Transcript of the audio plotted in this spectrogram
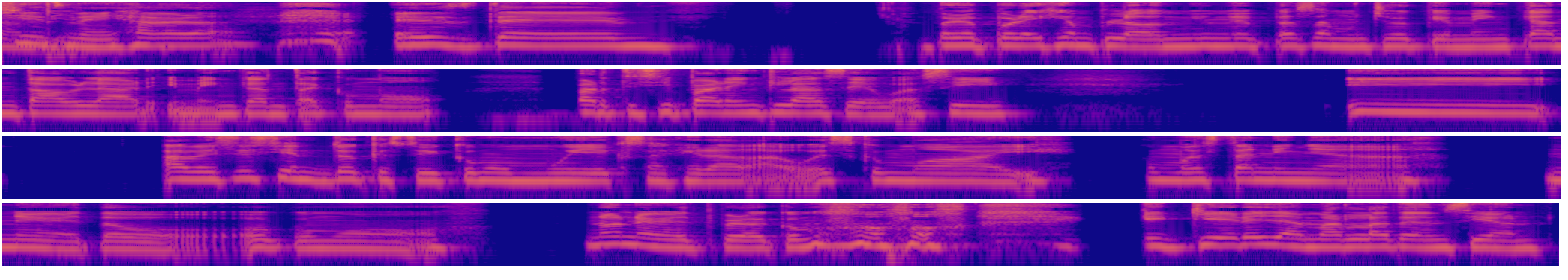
chisme, ¿verdad? Este, pero por ejemplo, a mí me pasa mucho que me encanta hablar y me encanta como participar en clase o así. Y a veces siento que estoy como muy exagerada o es como, ay, como esta niña nerd o, o como, no nerd, pero como que quiere llamar la atención.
